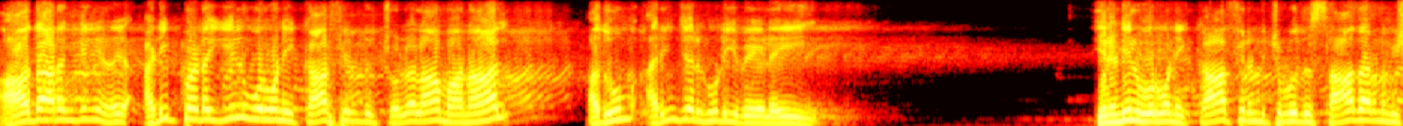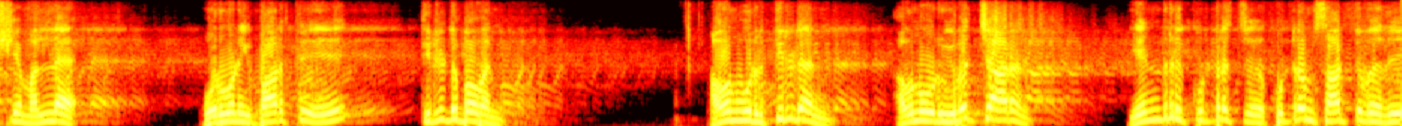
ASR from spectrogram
ஆதாரங்களின் அடிப்படையில் ஒருவனை காஃபிர் என்று சொல்லலாம். ஆனால் அதுவும் அறிஞர்களுடைய வேலை. ஏனெனில் ஒருவனை காஃபிர் என்று சொல்வது சாதாரண விஷயம் அல்ல. ஒருவனை பார்த்து திருடுபவன் அவன் ஒரு திருடன் அவன் ஒரு விபச்சாரன் என்று குற்ற குற்றம் சாட்டுவது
